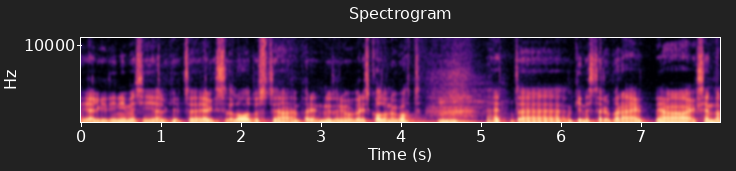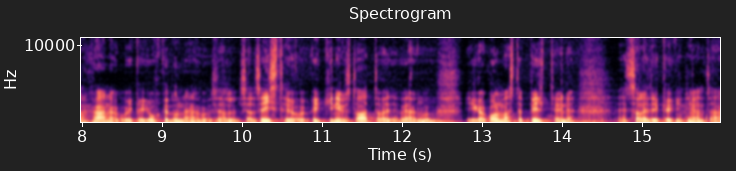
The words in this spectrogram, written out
jälgid inimesi, jälgid, jälgid seda loodust ja päri, nüüd on juba päris kodune koht mm. -hmm. et äh, kindlasti harjub ära ja eks endal on ka nagu ikkagi uhke tunne nagu seal, seal seista ju, kõik inimesed vaatavad ja peaaegu mm -hmm. iga kolmas teeb pilti, on ju. et sa oled ikkagi nii-öelda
